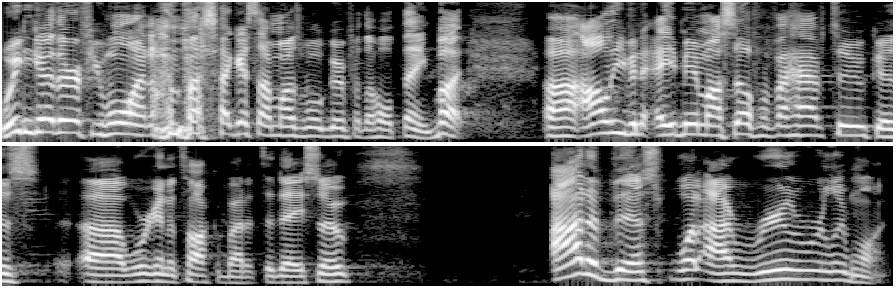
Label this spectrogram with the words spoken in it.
We can go there if you want. I, must, I guess I might as well go for the whole thing. But uh, I'll even amen myself if I have to, because uh, we're going to talk about it today. So, out of this, what I really, really want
